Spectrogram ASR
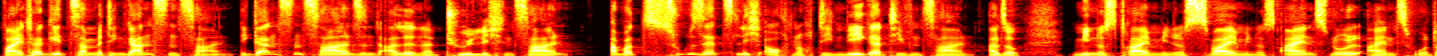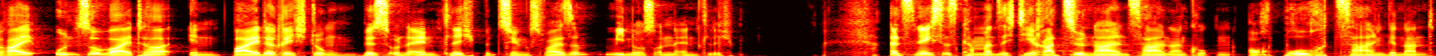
Weiter geht's dann mit den ganzen Zahlen. Die ganzen Zahlen sind alle natürlichen Zahlen, aber zusätzlich auch noch die negativen Zahlen, also minus 3, minus 2, minus 1, 0, 1, 2, 3 und so weiter in beide Richtungen bis unendlich bzw. minus unendlich. Als nächstes kann man sich die rationalen Zahlen angucken, auch Bruchzahlen genannt.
